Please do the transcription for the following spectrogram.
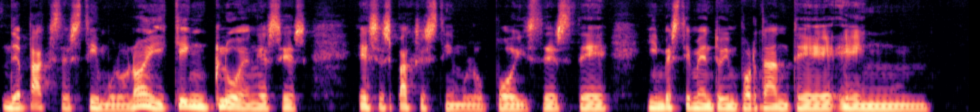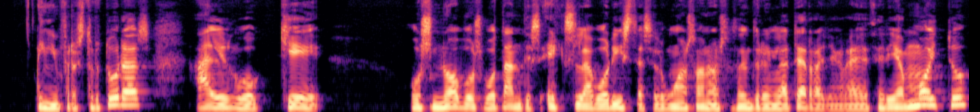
de packs de estímulo, ¿no? E que incluen eses, eses packs de estímulo? Pois desde investimento importante en, en infraestructuras, algo que os novos votantes ex laboristas en algunhas zonas do centro de Inglaterra lle agradecerían moito,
